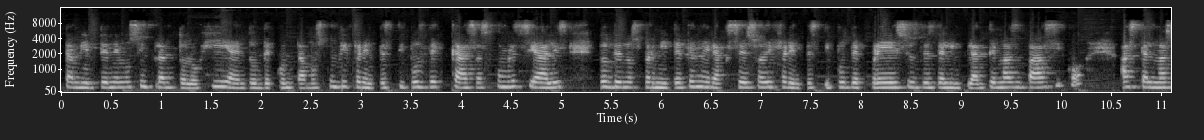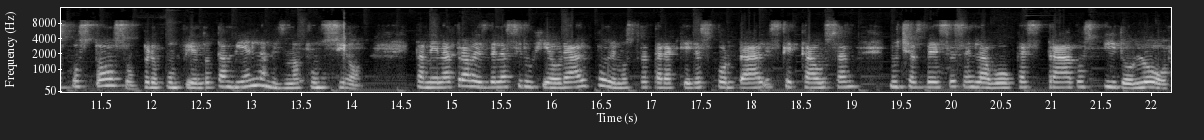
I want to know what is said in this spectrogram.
También tenemos implantología en donde contamos con diferentes tipos de casas comerciales, donde nos permite tener acceso a diferentes tipos de precios, desde el implante más básico hasta el más costoso, pero cumpliendo también la misma función. También a través de la cirugía oral podemos tratar aquellas cordales que causan muchas veces en la boca estragos y dolor.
